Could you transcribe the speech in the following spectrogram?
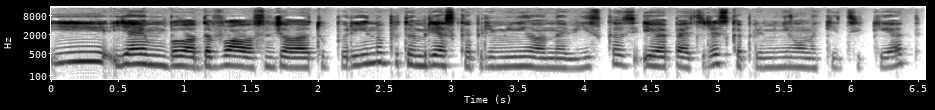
И я ему была давала сначала эту пурину, потом резко применила на вискас и опять резко применила на китикет.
